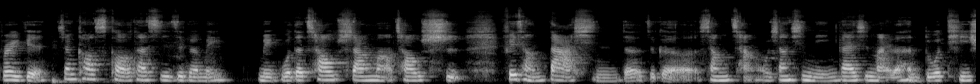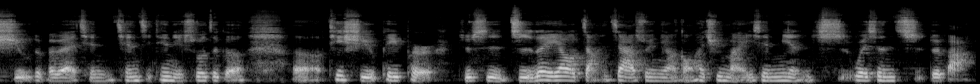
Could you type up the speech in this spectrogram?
Very good. 像 Costco，它是这个美美国的超商嘛，超市非常大型的这个商场。我相信你应该是买了很多 tissue，对不对？前前几天你说这个呃 tissue paper 就是纸类要涨价，所以你要赶快去买一些面纸、卫生纸，对吧？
